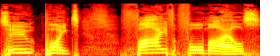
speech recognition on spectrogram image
2.54 miles.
